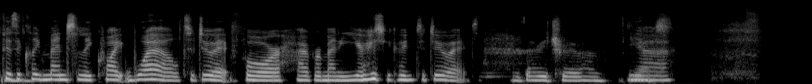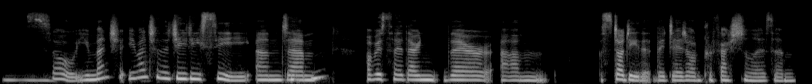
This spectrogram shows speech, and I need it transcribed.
physically mm. mentally quite well to do it for however many years you're going to do it very true Anne. yeah yes. Mm. so you mentioned you mentioned the gdc and um mm-hmm. obviously their their um study that they did on professionalism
